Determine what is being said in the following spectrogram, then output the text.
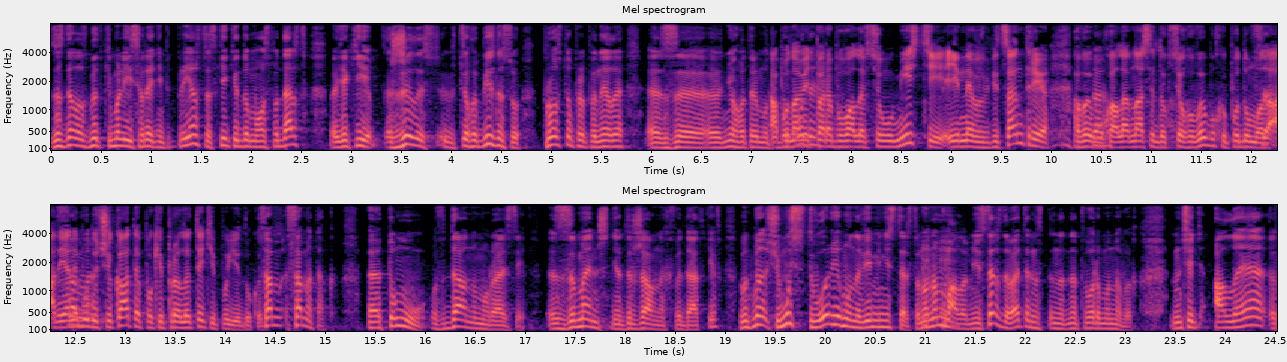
зазнало збитки малі і середні підприємства, скільки домогосподарств, е, які жили з цього бізнесу, просто припинили з нього отримати Або доходи. навіть перебували в цьому місті і не в епіцентрі вибуху, але внаслідок цього вибуху подумали, а я не буду чекати, поки прилетить і поїду кудись. Саме, саме так. Тому в даному разі зменшення державних видатків. От ми чомусь створюємо нові міністерства. Ну нам мало міністерств, давайте натворимо нових. Значить, але е,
